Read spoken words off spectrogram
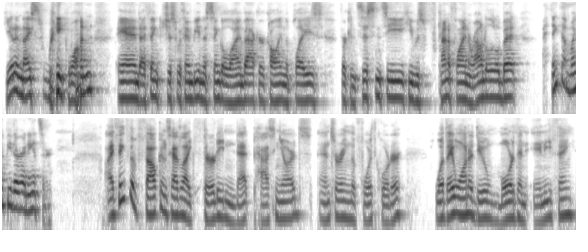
he had a nice week one. And I think just with him being the single linebacker, calling the plays for consistency, he was kind of flying around a little bit. I think that might be the right answer. I think the Falcons had like 30 net passing yards entering the fourth quarter. What they want to do more than anything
